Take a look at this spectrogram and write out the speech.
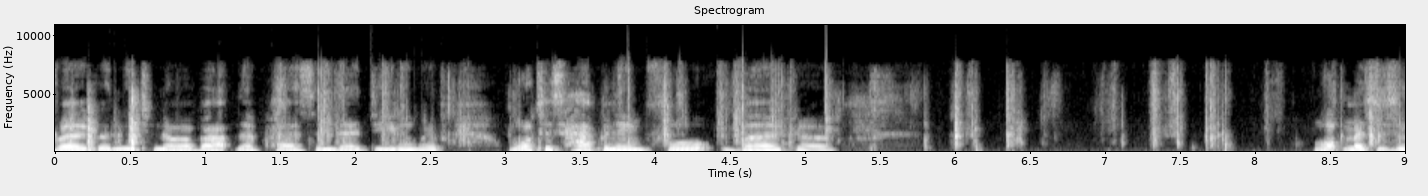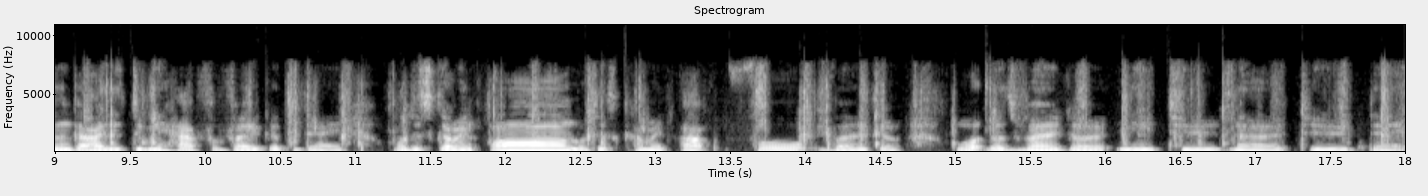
Virgo need to know about their person they're dealing with? What is happening for Virgo? What messages and guidance do we have for Virgo today? What is going on? What is coming up for Virgo? What does Virgo need to know today?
